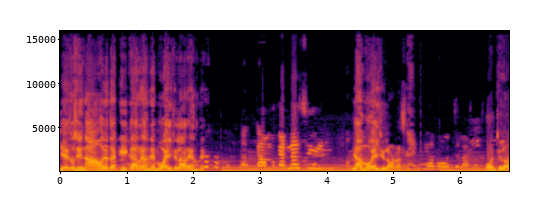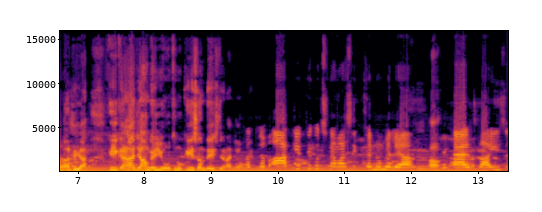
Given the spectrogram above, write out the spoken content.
ਜੇ ਤੁਸੀਂ ਨਾ ਆਉਂਦੇ ਤਾਂ ਕੀ ਕਰ ਰਹੇ ਹੁੰਦੇ? ਮੋਬਾਈਲ ਚਲਾ ਰਹੇ ਹੁੰਦੇ? ਕੰਮ ਕਰਨਾ ਸੀ। ਜਾਂ ਮੋਬਾਈਲ ਚਲਾਉਣਾ ਸੀ? ਜਾਂ ਫੋਨ ਚਲਾਉਣਾ। ਫੋਨ ਚਲਾਉਣਾ ਸੀਗਾ ਕੀ ਕਹਿਣਾ ਚਾਹੋਗੇ ਯੂਥ ਨੂੰ? ਕੀ ਸੰਦੇਸ਼ ਦੇਣਾ ਚਾਹੋਗੇ? ਮਤਲਬ ਆ ਕੇ ਇੱਥੇ ਕੁਝ ਨਵਾਂ ਸਿੱਖਣ ਨੂੰ ਮਿਲਿਆ। ਹਾਂ। ਹੈਲਥ ਵਾਈਜ਼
